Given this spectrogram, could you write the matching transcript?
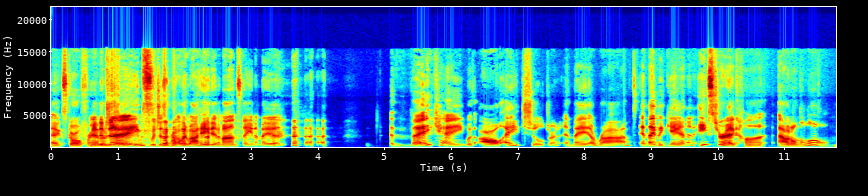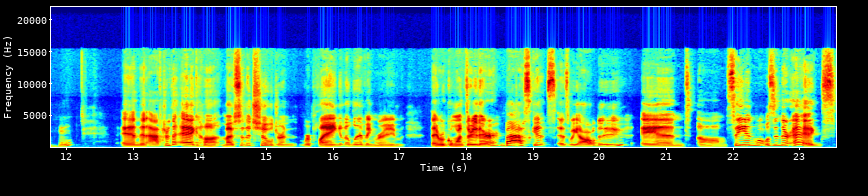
ex girlfriend of James, James. which is probably why he didn't mind staying in bed. They came with all eight children and they arrived and they began an Easter egg hunt out on the lawn. Mhm. And then after the egg hunt, most of the children were playing in the living room. They were going through their baskets, as we all do, and um, seeing what was in their eggs.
